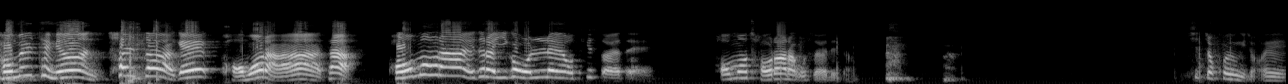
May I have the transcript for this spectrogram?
검을 테면 철저하게 검어라. 자, 검어라. 얘들아, 이거 원래 어떻게 써야 돼? 검어져라라고 써야 되잖아. 시적 허용이죠. 예.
